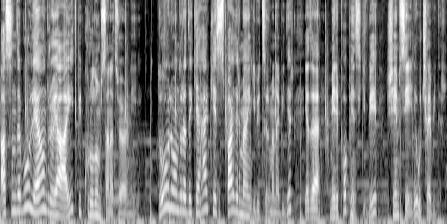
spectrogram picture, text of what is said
Aslında bu Leandro'ya ait bir kurulum sanatı örneği. Doğu Londra'daki herkes Spider-Man gibi tırmanabilir ya da Mary Poppins gibi şemsiyeyle uçabilir.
